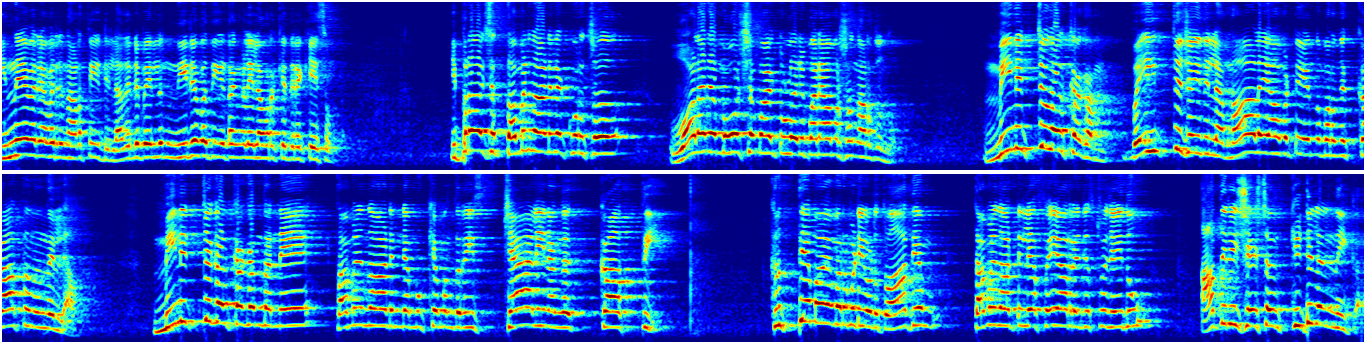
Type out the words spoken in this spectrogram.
ഇന്നേ വരെ അവർ നടത്തിയിട്ടില്ല. അതിന്റെ പേരിൽ നിരവധി ഇടങ്ങളിൽ അവർക്കെതിരെ കേസുണ്ട്. ഇപ്രാവശ്യം തമിഴ്നാടിനെ കുറിച്ച് വളരെ മോശമായിട്ടുള്ള ഒരു പരാമർശം നടത്തുന്നു. മിനിറ്റുകൾക്കകം വെയിറ്റ് ചെയ്തില്ല നാളെ ആവട്ടെ എന്ന് പറഞ്ഞ് കാത്തു നിന്നില്ല. മിനിറ്റുകൾക്കകം തന്നെ തമിഴ്നാടിന്റെ മുഖ്യമന്ത്രി സ്റ്റാലിൻ അങ്ങ് കാത്തി. കൃത്യമായ മറുപടി കൊടുത്തു. ആദ്യം തമിഴ്നാട്ടിൽ എഫ്ഐആർ രജിസ്റ്റർ ചെയ്തു. അതിനുശേഷം കിടിലൻ നീക്കം.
